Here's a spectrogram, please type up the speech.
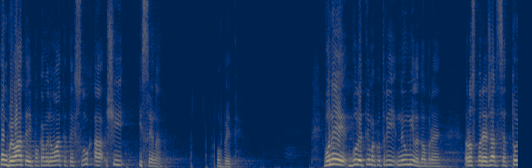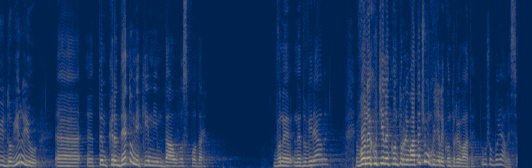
повбивати і покаменувати тих слуг, а ще і сина вбити. Вони були тими, котрі не вміли добре розпоряджатися тою довірою, е, е, тим кредитом, яким їм дав господар. Вони не довіряли. Вони хотіли контролювати. А чому хотіли контролювати? Тому що боялися.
